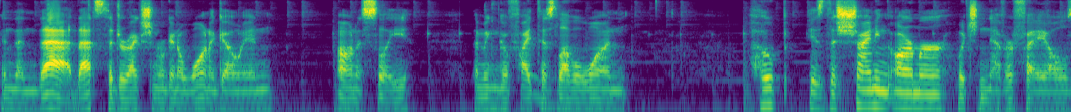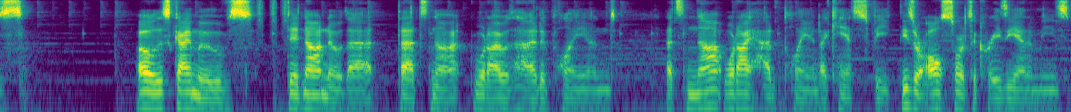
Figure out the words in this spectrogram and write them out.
And then that, that's the direction we're going to want to go in, honestly. Then we can go fight this level 1. Hope is the shining armor which never fails. Oh, this guy moves. Did not know that. That's not what I was had planned. That's not what I had planned. I can't speak. These are all sorts of crazy enemies.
